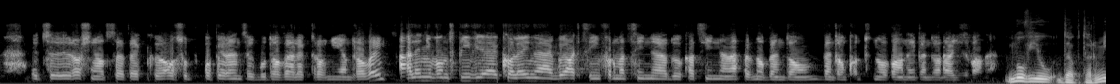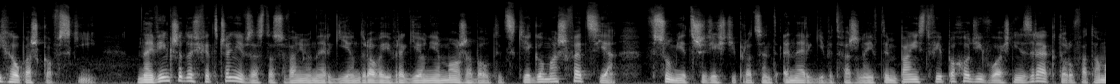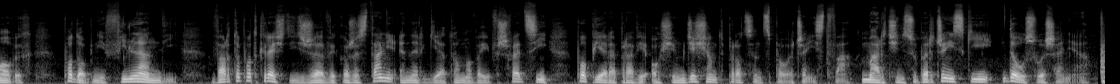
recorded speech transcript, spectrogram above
rośnie odsetek osób popierających budowę elektrowni jądrowej, ale niewątpliwie kolejne jakby akcje informacyjne, edukacyjne na pewno będą, będą kontynuowane i będą realizowane. Mówił dr Michał Paszkowski. Największe doświadczenie w zastosowaniu energii jądrowej w regionie Morza Bałtyckiego ma Szwecja. W sumie 30% energii wytwarzanej w tym państwie pochodzi właśnie z reaktorów atomowych, podobnie w Finlandii. Warto podkreślić, że wykorzystanie energii atomowej w Szwecji popiera prawie 80% społeczeństwa. Marcin Superczyński, do usłyszenia.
